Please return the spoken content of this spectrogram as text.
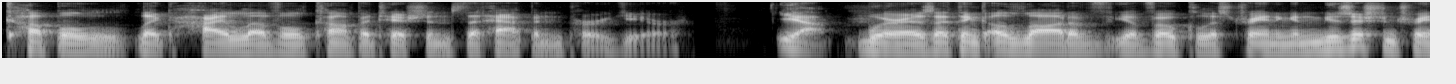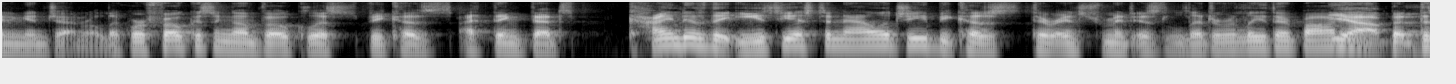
couple like high level competitions that happen per year. yeah Whereas I think a lot of you know, vocalist training and musician training in general, like we're focusing on vocalists because I think that's kind of the easiest analogy because their instrument is literally their body. Yeah. But the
